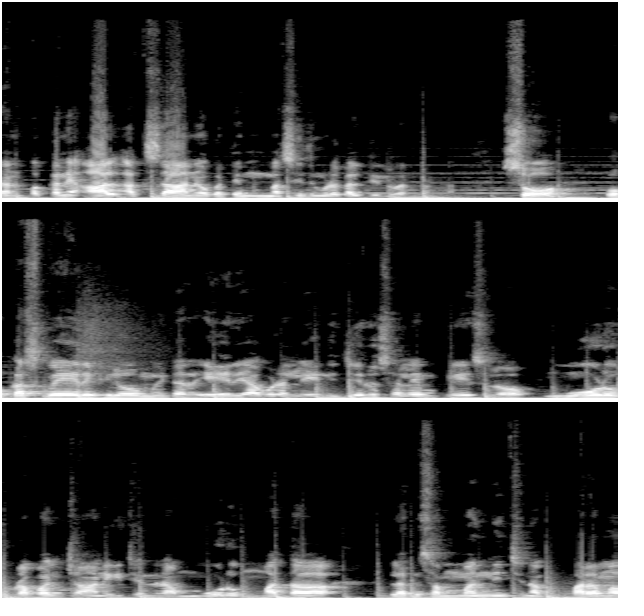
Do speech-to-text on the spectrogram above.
దాని పక్కనే ఆల్ అక్సా అనే ఒక టెం మసీదుని కూడా కలిపి అనమాట సో ఒక స్క్వేర్ కిలోమీటర్ ఏరియా కూడా లేని జెరూసలేం ప్లేస్లో మూడు ప్రపంచానికి చెందిన మూడు మతాలకు సంబంధించిన పరమ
